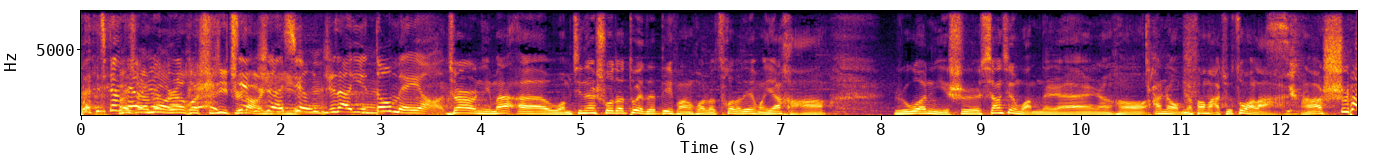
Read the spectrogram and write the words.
完全完全没有任何实际指导意义建设性指导意义都没有。就是你们呃，我们今天说的对的地方或者错的地方也好，如果你是相信我们的人，然后按照我们的方法去做了，然后失败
